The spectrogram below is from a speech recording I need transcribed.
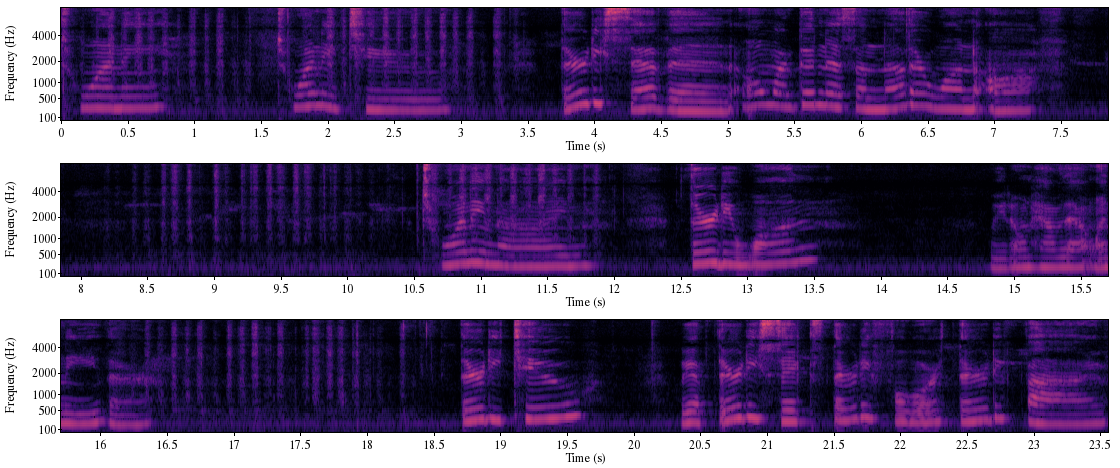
20, 22, 37. Oh my goodness, another one off. 29, 31. We don't have that one either. 32. We have 36, 34, 35.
